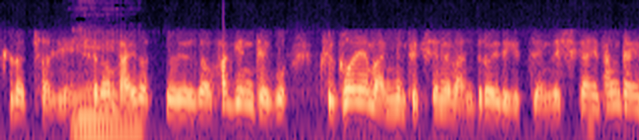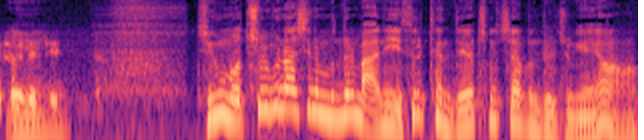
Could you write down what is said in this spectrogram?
그렇죠. 예. 예. 새로운 바이러스가 확인되고 그거에 맞는 백신을 만들어야 되기 때문에 시간이 상당히 소요될 예. 수 있습니다. 지금 뭐 출근하시는 분들 많이 있을 텐데요. 청취자분들 중에요.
